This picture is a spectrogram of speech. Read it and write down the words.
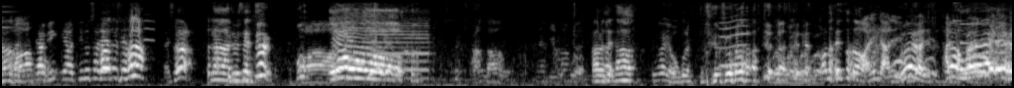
아, 야, 미, 야, 디노 차례. 하나, 둘, 셋, 하나. 자, 하나, 둘, 셋, 둘. 와. 오. 잘한다. 하나, 둘, 셋, 하나. 승관이 억울했어. 뭐야, 뭐야, 뭐야, 뭐야. 하나 했어, 나. 아니지, 아니지. 우리가 이제 좀 자리 바꿔야 돼.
